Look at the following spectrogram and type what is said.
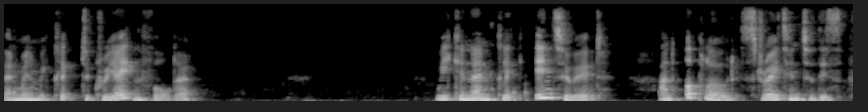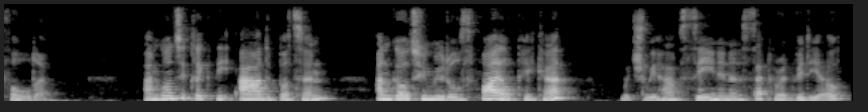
Then when we click to create the folder, we can then click into it and upload straight into this folder. I'm going to click the Add button and go to Moodle's File Picker, which we have seen in a separate video,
